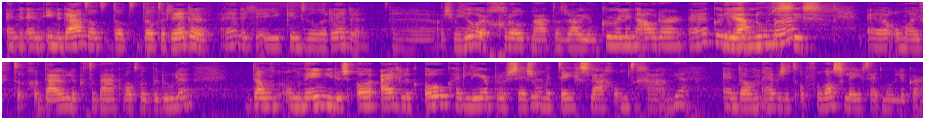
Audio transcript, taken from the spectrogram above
En, en inderdaad, dat, dat, dat redden, hè? dat je je kind wil redden. Eh, als je me heel erg groot maakt, dan zou je een curlingouder hè, kunnen ja, benoemen. precies. Eh, om even te, duidelijk te maken wat we bedoelen. Dan ontneem je dus eigenlijk ook het leerproces Ja. om met tegenslagen om te gaan. Ja. En dan hebben ze het op volwassen leeftijd moeilijker.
